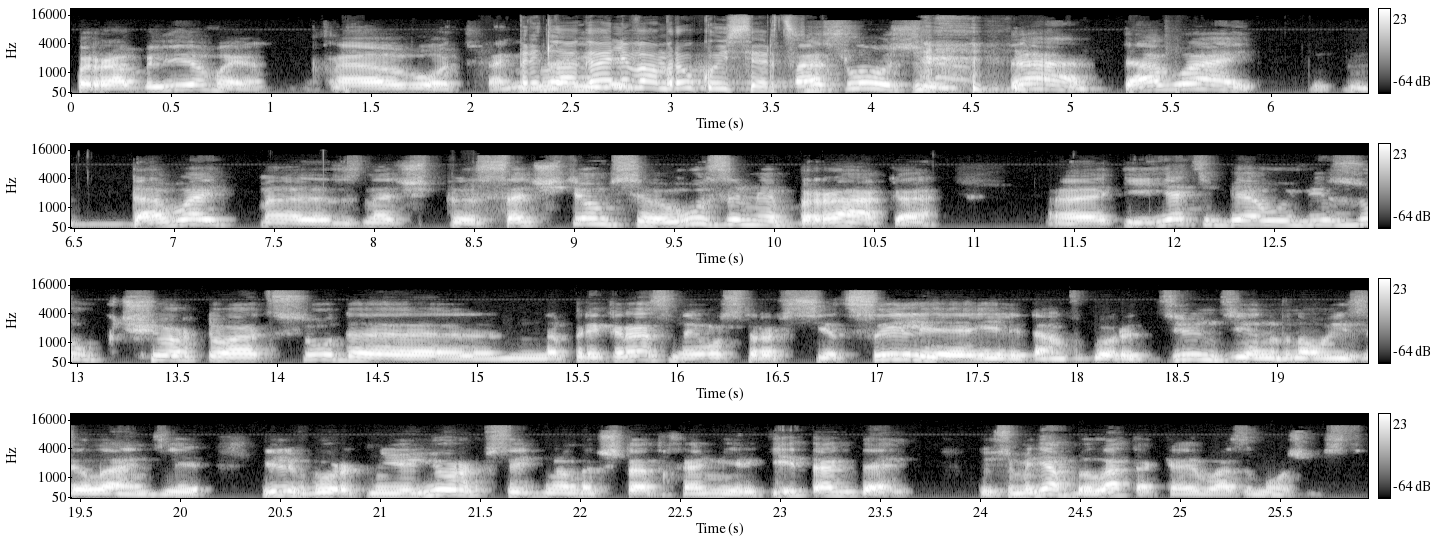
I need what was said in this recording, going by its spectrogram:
проблемы, а, вот, они Предлагали говорили, вам руку и сердце. Послушай, да, давай, давай, э, значит, сочтемся узами брака – и я тебя увезу к черту отсюда на прекрасный остров Сицилия или там в город Дюндиен в Новой Зеландии или в город Нью-Йорк в Соединенных Штатах Америки и так далее. То есть у меня была такая возможность.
